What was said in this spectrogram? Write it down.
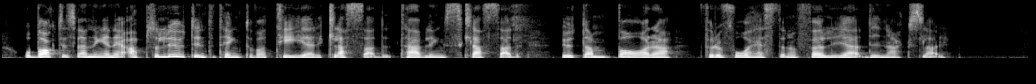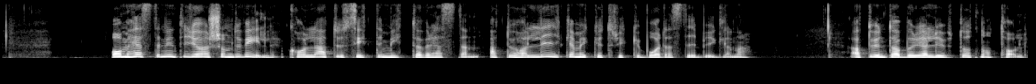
Och bakdelsvändningen är absolut inte tänkt att vara TR-klassad, tävlingsklassad, utan bara för att få hästen att följa dina axlar. Om hästen inte gör som du vill, kolla att du sitter mitt över hästen, att du har lika mycket tryck i båda stigbyglarna. Att du inte har börjat luta åt något håll.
